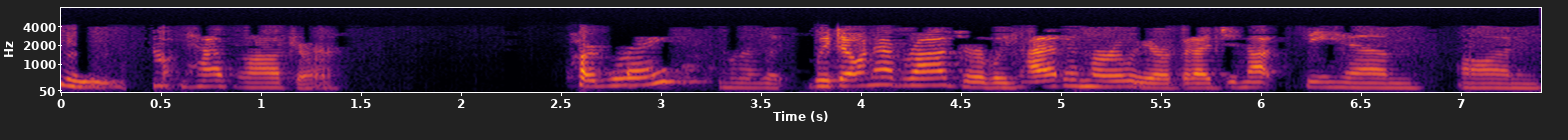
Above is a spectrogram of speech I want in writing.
Hmm. don't have Roger. Pardon me? We don't have Roger. We had him earlier, but I did not see him on.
